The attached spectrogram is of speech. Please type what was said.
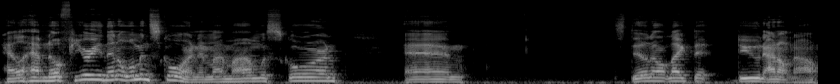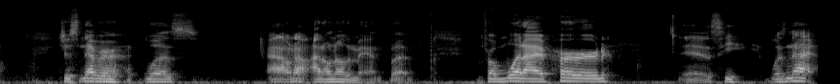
Hell have no fury than a woman scorned. And my mom was scorned and still don't like that dude. I don't know just never was. I don't know. I don't know the man, but from what I've heard, is he was not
